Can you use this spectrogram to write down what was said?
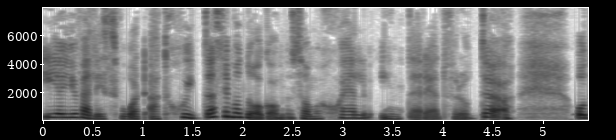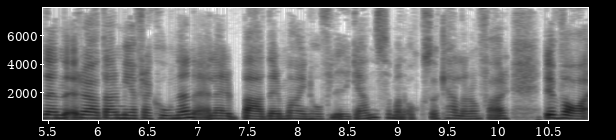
är ju väldigt svårt att skydda sig mot någon som själv inte är rädd för att dö. Och den röda arméfraktionen, eller Bader-Meinhof-ligan som man också kallar dem för, det var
